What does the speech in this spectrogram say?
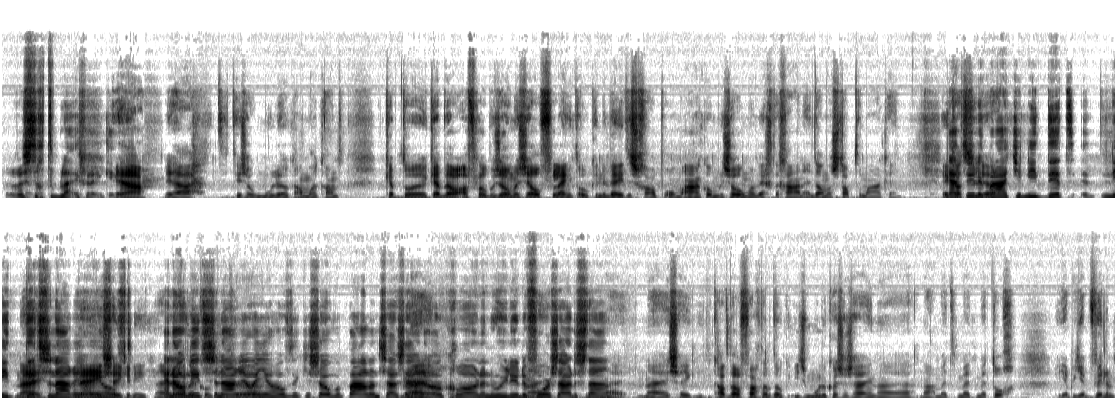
rustig te blijven, denk ik. Ja, ja. Het het is ook moeilijk. Aan de andere kant, ik heb, ik heb wel afgelopen zomer zelf verlengd, ook in de wetenschap, om aankomende zomer weg te gaan en dan een stap te maken. En ik ja, had- tuurlijk, ja. maar had je niet dit, niet Nee, dit scenario nee, in je hoofd. zeker niet. Nee, en ook niet het niet, scenario eh, in je hoofd dat je zo bepalend zou zijn. Ook gewoon en hoe jullie ervoor zouden staan. Nee, nee, zeker niet. Ik had wel verwacht dat het ook iets moeilijker zou zijn. eh, nou, met, met, met toch, je hebt, je hebt Willem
